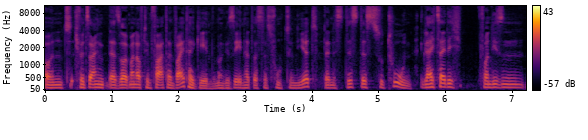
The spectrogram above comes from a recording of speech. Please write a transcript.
Und ich würde sagen, da sollte man auf dem Pfad dann weitergehen, wenn man gesehen hat, dass das funktioniert, dann ist das das zu tun. Gleichzeitig von diesen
